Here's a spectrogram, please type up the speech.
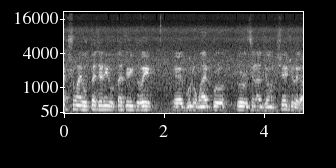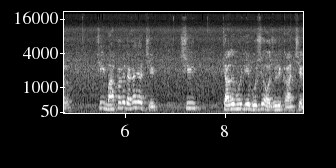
এক সময় অত্যাচারী, অত্যাচারিত হয়ে গুরু মায়ের প্র- প্ররোচনা যখন ছেড়ে চলে গেল, সেই মাপাকে দেখা যাচ্ছে সেই চাদর মুড়ি দিয়ে বসে অঝরে কাঁদছেন।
